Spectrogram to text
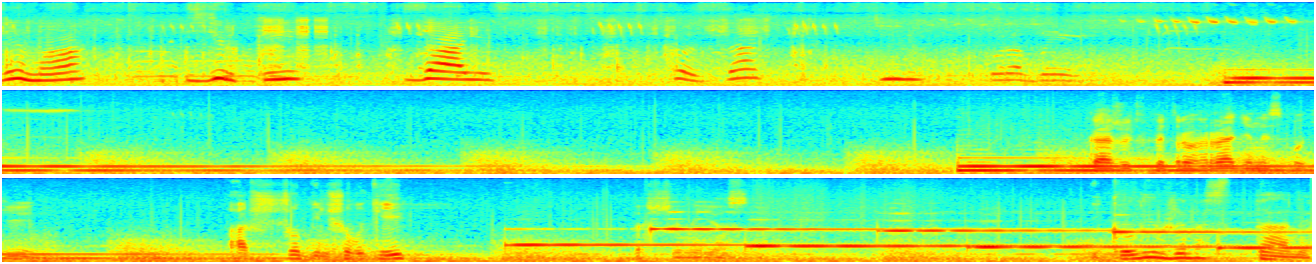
Зима, зірки, заєць, козак, кінь, корабель. Кажуть, в Петрограді неспокійно, А що більшовики? та ще не ясно. І коли вже настане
